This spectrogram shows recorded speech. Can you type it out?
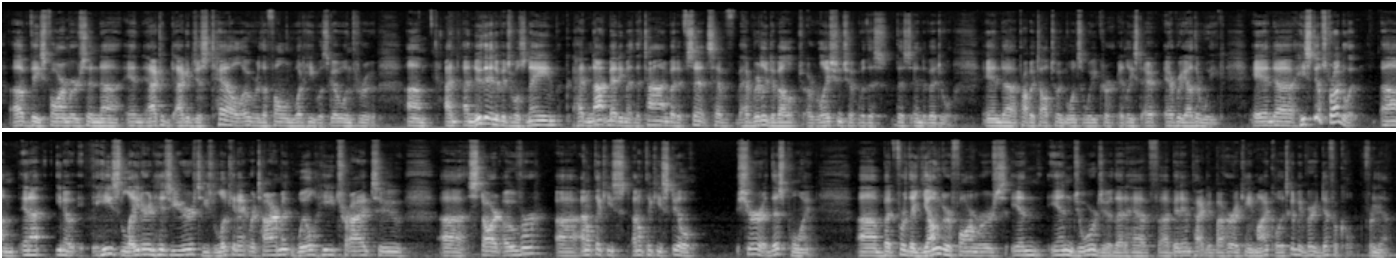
of these farmers, and uh, and I could I could just tell over the phone what he was going through. Um, I, I, knew the individual's name, had not met him at the time, but have since have, have really developed a relationship with this this individual, and uh, probably talked to him once a week or at least every other week, and uh, he's still struggling. Um, and I, you know, he's later in his years. He's looking at retirement. Will he try to uh, start over? Uh, I don't think he's. I don't think he's still sure at this point. Um, but for the younger farmers in in Georgia that have uh, been impacted by Hurricane Michael, it's going to be very difficult for mm-hmm. them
